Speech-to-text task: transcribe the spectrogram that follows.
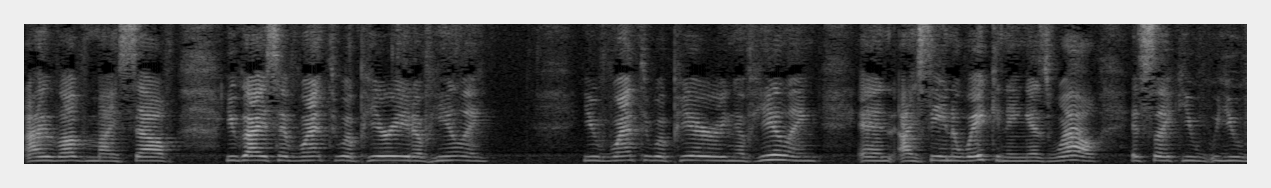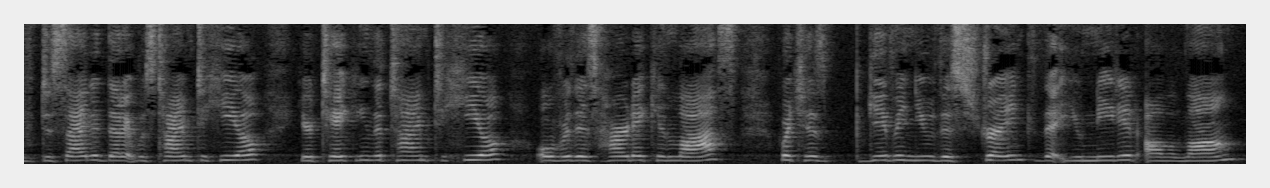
I love myself. You guys have went through a period of healing. You've went through a period of healing and I see an awakening as well. It's like you you've decided that it was time to heal. You're taking the time to heal over this heartache and loss, which has given you the strength that you needed all along.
